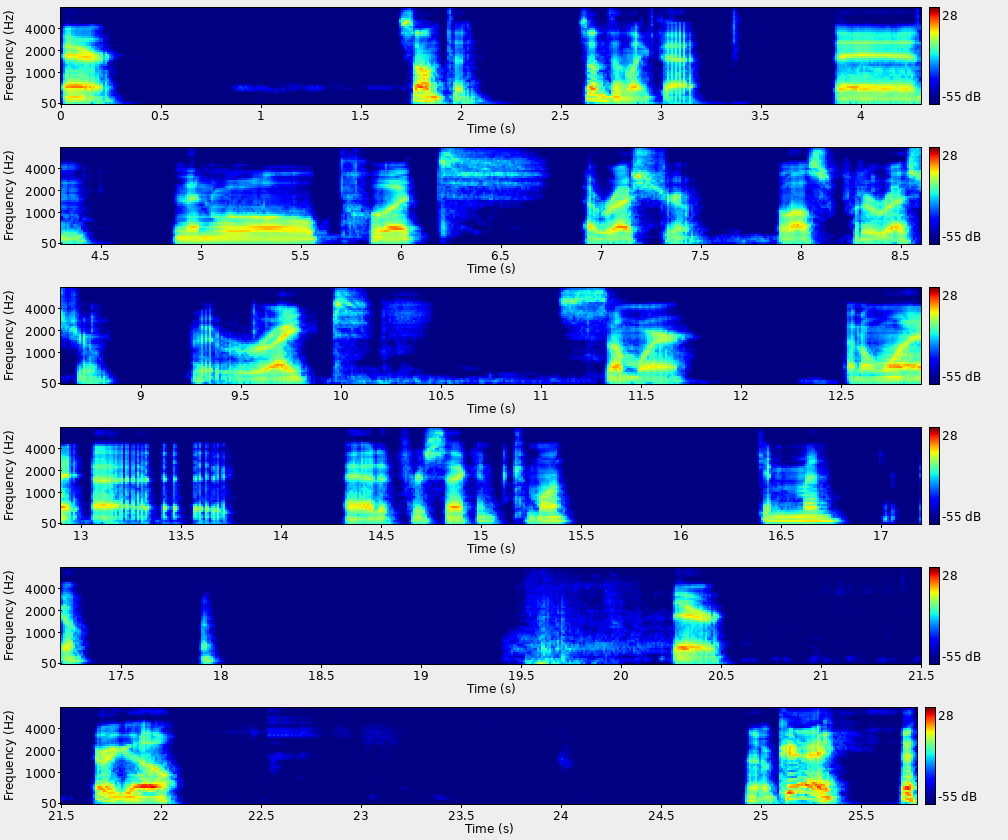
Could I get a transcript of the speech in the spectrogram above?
There. Something. Something like that. Then, then we'll put a restroom. We'll also put a restroom. Put it right somewhere. I don't want it. Uh, add it for a second. Come on. Come on. There we go. There. There we go. Okay. so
